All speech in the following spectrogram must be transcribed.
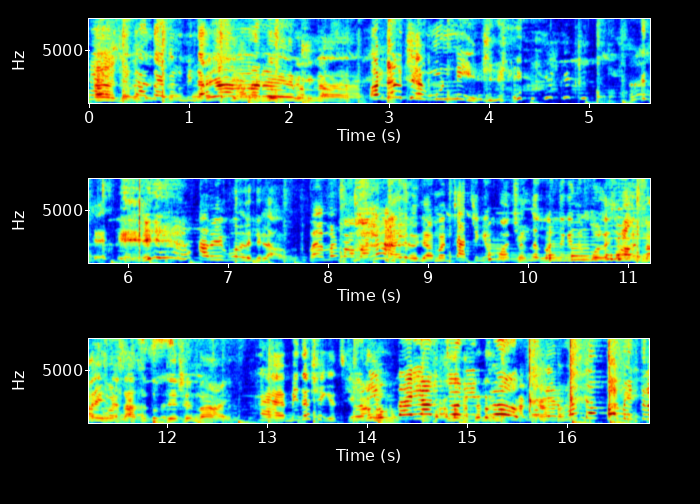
হ্যাঁ, সেটা তো এখন বিদায় ওটা হচ্ছে মুন্নি। আমি বলে দিলাম। আমার বাবা না ওই যে আমার চাচিকে পছন্দ করতে কিন্তু বলে সাহস না। তো দেশে নাই। হ্যাঁ বিদেশে গেছে। শরীফ ভাই আর চরিত্র ফুলের মতো পবিত্র।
